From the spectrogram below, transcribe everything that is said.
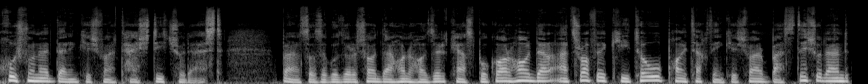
خشونت در این کشور تشدید شده است بر اساس گزارش ها در حال حاضر کسب و کارها در اطراف کیتو و پایتخت این کشور بسته شدند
